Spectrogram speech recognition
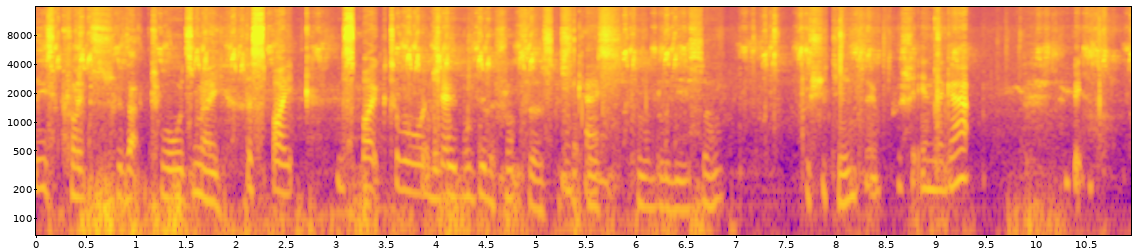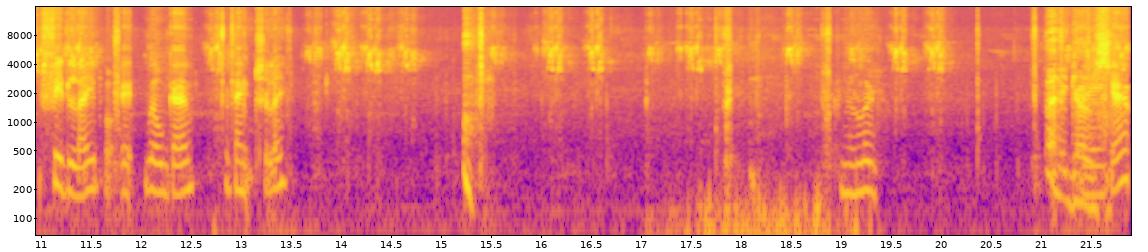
these clips with that towards me. The spike. The spike So we'll, towards do, you. we'll do the front first because Okay. that was probably the so push it in. So push it in the gap. A bit fiddly, but it will go eventually. Really. There it There you go.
